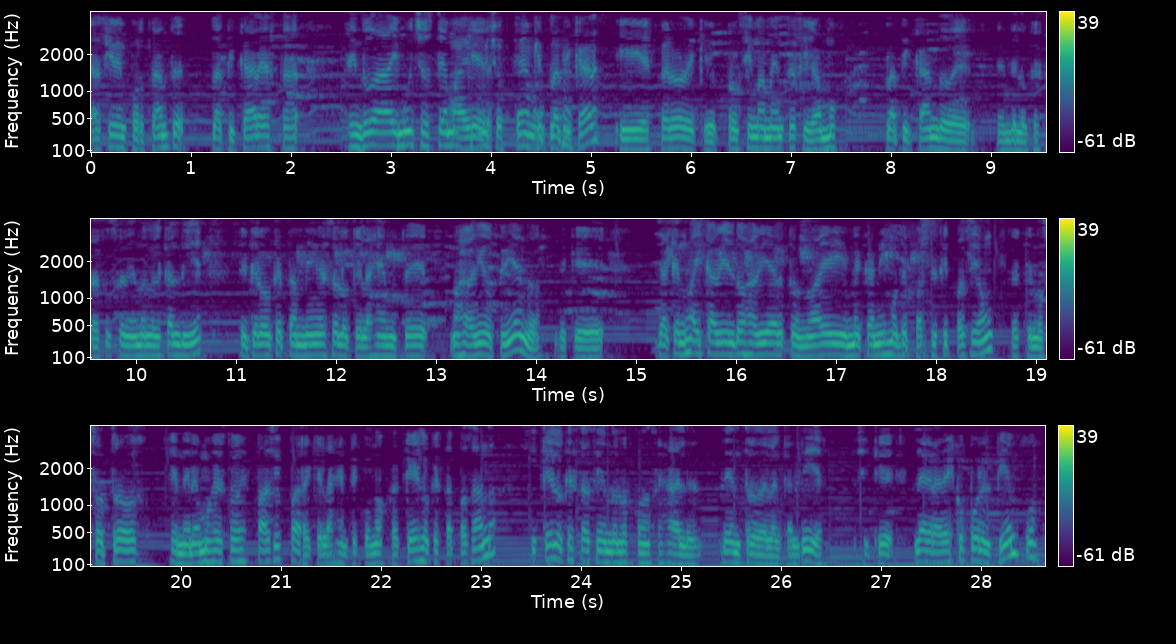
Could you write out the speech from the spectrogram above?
ha sido importante platicar esta sin duda hay muchos temas, hay que, muchos temas. que platicar y espero de que próximamente sigamos platicando de, de, lo que está sucediendo en la alcaldía, que creo que también eso es lo que la gente nos ha venido pidiendo, de que ya que no hay cabildos abiertos, no hay mecanismos de participación, o sea que nosotros generemos estos espacios para que la gente conozca qué es lo que está pasando y qué es lo que están haciendo los concejales dentro de la alcaldía. Así que le agradezco por el tiempo.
